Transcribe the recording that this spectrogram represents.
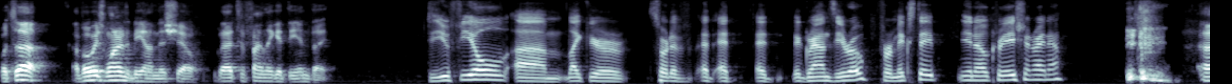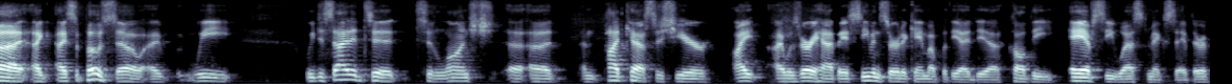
What's up? I've always wanted to be on this show. Glad to finally get the invite. Do you feel um, like you're sort of at, at, at ground zero for mixtape, you know, creation right now? uh, I, I, suppose so. I, we we decided to to launch a, a, a, podcast this year. I, I was very happy. Steven Serta came up with the idea called the AFC West mixtape. There,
